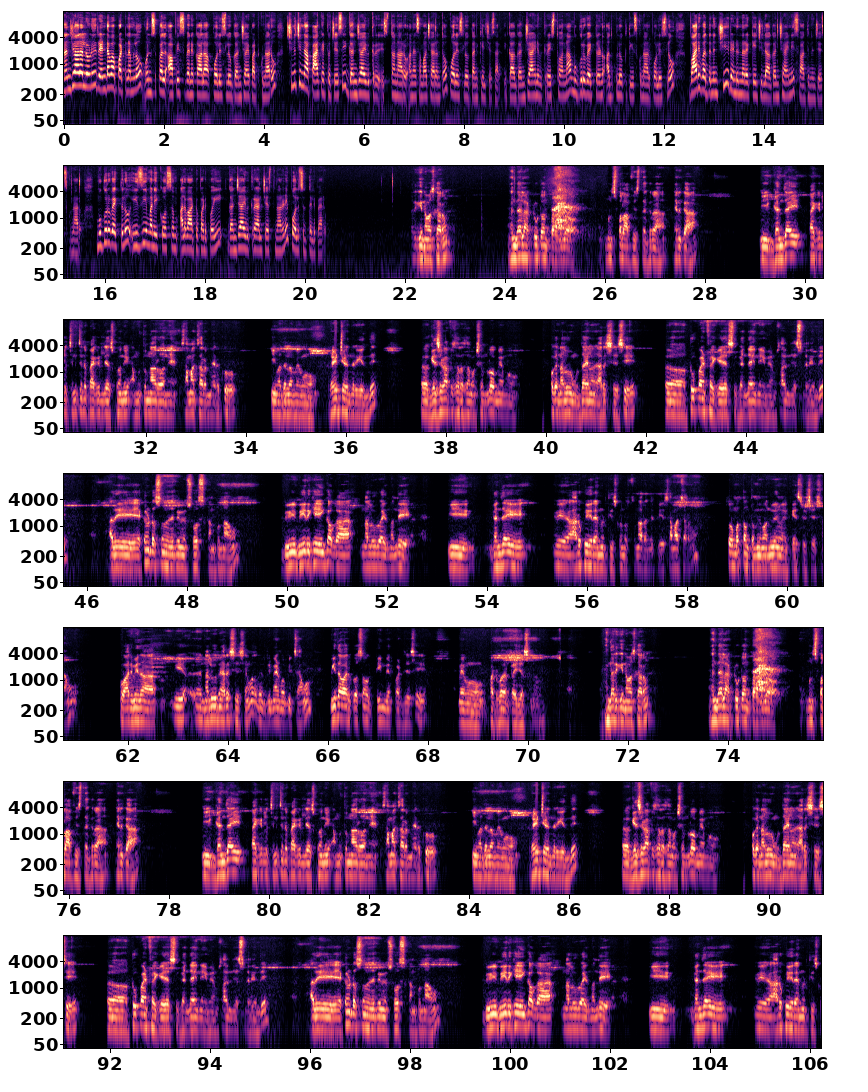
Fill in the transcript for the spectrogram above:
నంద్యాలలోని రెండవ పట్టణంలో municipal office వెనకాల పోలీసులు గంజాయి పట్టుకున్నారు. చిన్న చిన్న ప్యాకెట్లు చేసి గంజాయి విక్రయిస్తున్నారు అనే సమాచారంతో పోలీసులు తనిఖీలు చేశారు. ఇక గంజాయిని విక్రయిస్తోన్న ముగ్గురు వ్యక్తులను అదుపులోకి తీసుకున్నారు పోలీసులు. వారి వద్ద నుంచి రెండున్నర కేజీల గంజాయిని స్వాధీనం చేసుకున్నారు. ముగ్గురు వ్యక్తులు ఈజీ మనీ కోసం అలవాటు పడిపోయి గంజాయి విక్రయాలు చేస్తున్నారని పోలీసులు తెలిపారు. నమస్కారం. నంద్యాల టూ టౌన్ పరిధిలో మున్సిపల్ ఆఫీస్ దగ్గర వెనుక ఈ గంజాయి ప్యాకెట్లు చిన్న చిన్న ప్యాకెట్లు చేసుకొని అమ్ముతున్నారు అనే సమాచారం మేరకు ఈ మధ్యలో మేము రైడ్ చేయడం జరిగింది. గెజెట్ ఆఫీసర్ల సమక్షంలో మేము ఒక నలుగురు ముద్దాయిలను అరెస్ట్ చేసి టూ పాయింట్ ఫైవ్ కేజెస్ గంజాయిని మేము సాధన చేస్తడం జరిగింది. అది ఎక్కడి నుండి వస్తుందని చెప్పి మేము సోర్స్ కనుక్కున్నాము. వీ- వీరికి ఇంకా ఒక నలుగురు ఐదు మంది ఈ గంజాయి అరకు ఏరియా నుండి తీసుకొని వస్తున్నారని చెప్పి సమాచారం సో మొత్తం తొమ్మిది మంది మీద మేము కేసు రిజిస్టర్ చేసినాము. వారి మీద ఈ నలుగురిని అరెస్ట్ చేసాము రిమాండ్ పంపించాము. మిగతా వారి కోసం ఒక టీం ఏర్పాటు చేసి మేము పట్టుకోవాలని ట్రై చేస్తున్నాము. అందరికీ నమస్కారం. నంద్యాల టూ టౌన్ పరిధిలో మున్సిపల్ ఆఫీస్ దగ్గర వెనుక ఈ గంజాయి ప్యాకెట్లు చిన్న చిన్న ప్యాకెట్లు చేసుకొని అమ్ముతున్నారు అనే సమాచారం మేరకు ఈ మధ్యలో మేము రైడ్ చేయడం జరిగింది. గెజెట్ ఆఫీసర్ల సమక్షంలో మేము ఒక నలుగురు ముద్దాయిలను అరెస్ట్ చేసి టూ పాయింట్ ఫైవ్ కేజెస్ గంజాయిని మేము సాధన చేస్తడం జరిగింది. అది ఎక్కడి నుండి వస్తుందని చెప్పి మేము సోర్స్ కనుక్కున్నాము. వీరికి ఇంకా ఒక నలుగురు ఐదు మంది ఈ గంజాయి అరకు ఏరియా నుండి తీసుకు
